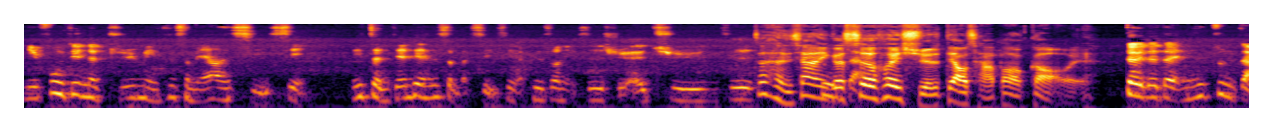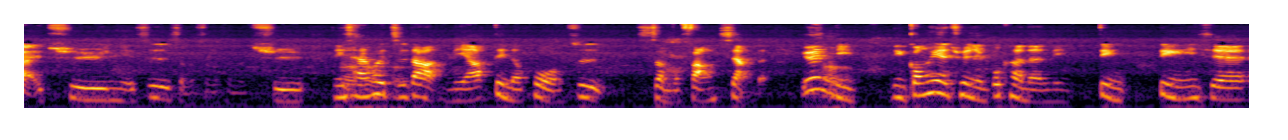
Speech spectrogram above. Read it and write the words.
你附近的居民是什么样的习性，你整间店是什么习性？比如说你是学区，你是这很像一个社会学的调查报告，哎，对对对，你是住宅区，你是什么什么什么区，你才会知道你要订的货是什么方向的，因为你你工业区你不可能你订订一些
